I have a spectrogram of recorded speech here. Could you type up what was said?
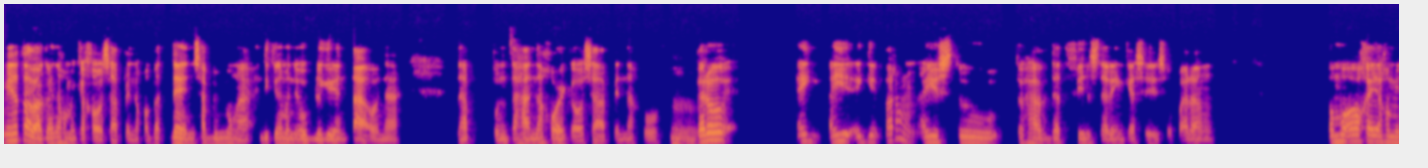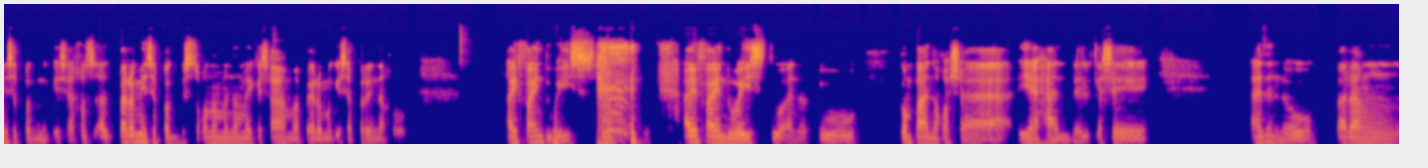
may natawagan ako, may kakausapin ako. But then, sabi mo nga, hindi ko naman i-obligate yung tao na, na puntahan ako or kausapin ako. Mm-mm. Pero, I, I, I parang I used to to have that feels na rin kasi. So parang, umu-okay ako minsan pag mag-isa. Kasi, ah, pero minsan pag gusto ko naman ng may kasama, pero mag-isa pa rin ako, I find ways. I find ways to, ano, to, kung paano ko siya i-handle. Kasi, I don't know, parang,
